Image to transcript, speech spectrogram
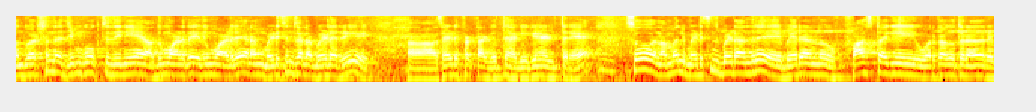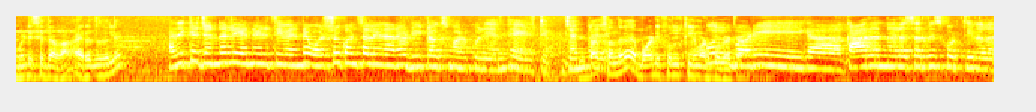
ಒಂದು ವರ್ಷದಿಂದ ಜಿಮ್ಗೆ ಹೋಗ್ತಿದ್ದೀನಿ ಅದು ಮಾಡಿದೆ ಇದು ಮಾಡಿದೆ ನಂಗೆ ಮೆಡಿಸಿನ್ಸ್ ಎಲ್ಲ ಬೇಡ ರೀ. ಸೈಡ್ ಎಫೆಕ್ಟ್ ಆಗುತ್ತೆ ಹಾಗೆ ಹೇಳ್ತಾರೆ. ಸೊ ನಮ್ಮಲ್ಲಿ ಮೆಡಿಸಿನ್ಸ್ ಬೇಡ ಅಂದರೆ ಬೇರೆ ಫಾಸ್ಟಾಗಿ ವರ್ಕ್ ಆಗುತ್ತೆ ರೆಮಿಡೀಸ್ ಇದ್ದಾವೆ ಆಯುರ್ವೇದದಲ್ಲಿ ಅದಕ್ಕೆ ಜನರಲಿ ಏನು ಹೇಳ್ತೀವಿ ಅಂದರೆ ವರ್ಷಕ್ಕೊಂದ್ಸಲ ಏನಾದ್ರು ಡಿಟಾಕ್ಸ್ ಮಾಡ್ಕೊಳ್ಳಿ ಅಂತ ಹೇಳ್ತೀವಿ ಡಿಟಾಕ್ಸ್ ಅಂದರೆ body full clean full body ಈಗ ಕಾರನ್ನೆಲ್ಲ ಸರ್ವಿಸ್ ಕೊಡ್ತೀರಲ್ಲ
